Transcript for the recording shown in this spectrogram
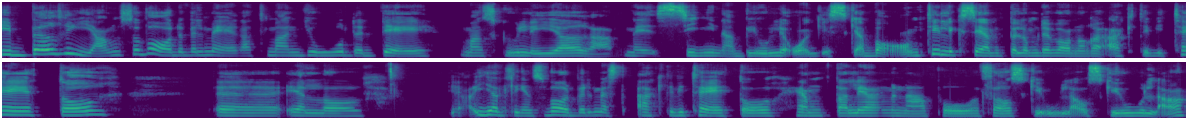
i början så var det väl mer att man gjorde det man skulle göra med sina biologiska barn. Till exempel om det var några aktiviteter eh, eller ja, egentligen så var det väl mest aktiviteter, hämta, lämna på förskola och skola.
